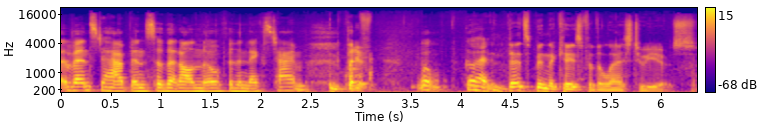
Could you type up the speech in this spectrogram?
events to happen so that I'll know for the next time. But if, well, go ahead. That's been the case for the last two years.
